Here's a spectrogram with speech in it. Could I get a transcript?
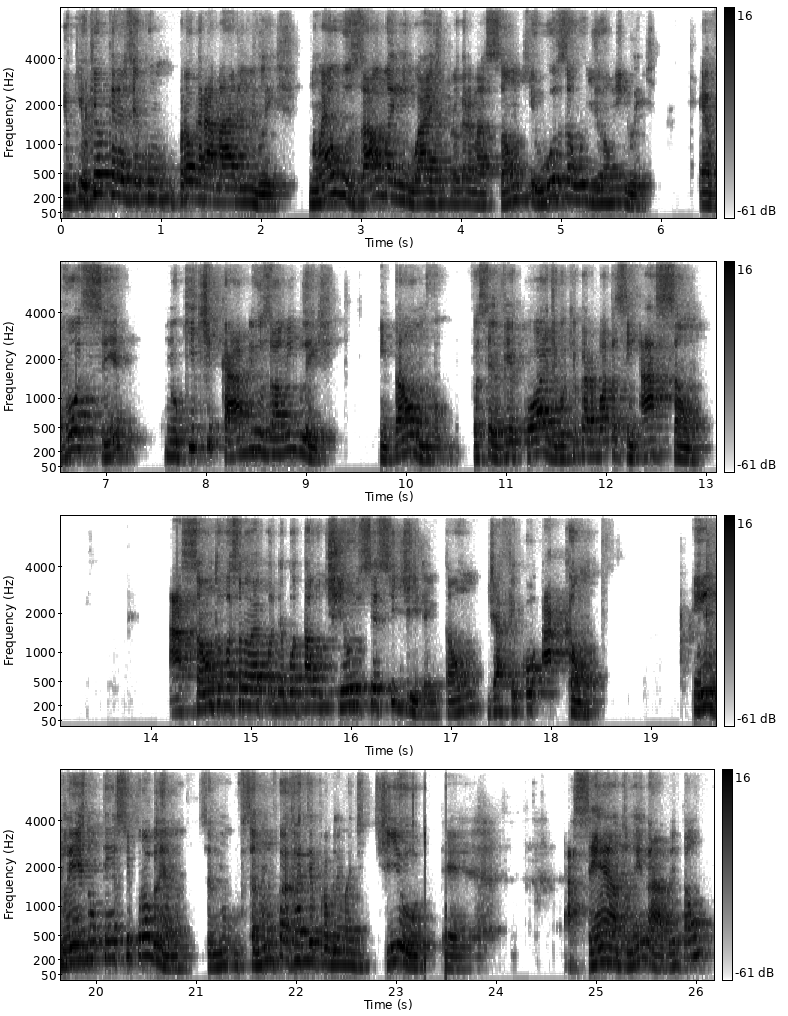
e o que eu quero dizer com programar em inglês? Não é usar uma linguagem de programação que usa o idioma inglês. É você, no que te cabe, usar o inglês. Então, você vê código que o cara bota assim, ação. Ação, tu você não vai poder botar o tio e o C cedilha. Então, já ficou acão. Em inglês não tem esse problema. Você, nunca vai ter problema de tio, é, acento, nem nada. Então,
